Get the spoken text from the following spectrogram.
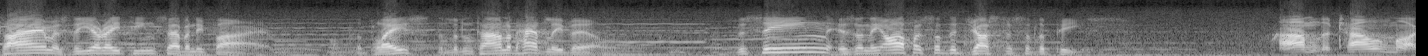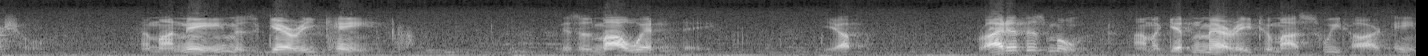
Time is the year 1875. The place, the little town of Hadleyville. The scene is in the office of the Justice of the Peace. I'm the town marshal, and my name is Gary Kane. This is my wedding day. Yep. Right at this moment, I'm a getting married to my sweetheart, Amy.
